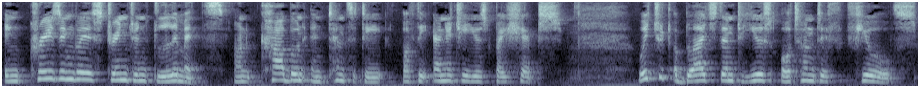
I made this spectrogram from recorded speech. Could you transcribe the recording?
increasingly stringent limits on carbon intensity of the energy used by ships, which would oblige them to use alternative fuels.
